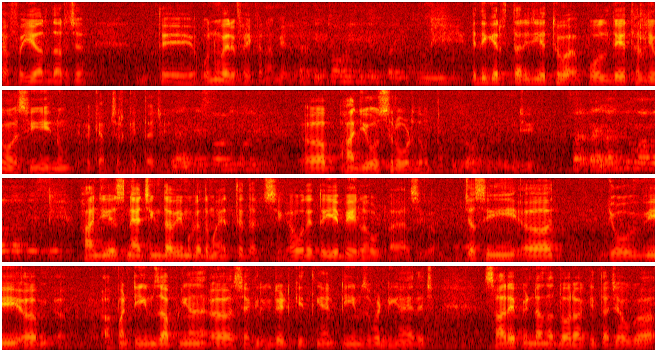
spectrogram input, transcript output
ਐਫ ਆਈ ਆਰ ਦਰਜ ਹੈ ਤੇ ਉਹਨੂੰ ਵੈਰੀਫਾਈ ਕਰਾਂਗੇ ਜੀ। ਇਹਦੀ ਗ੍ਰਿਫਤਾਰੀ ਜੀ ਇੱਥੋਂ ਪੁਲ ਦੇ ਥੱਲਿਓਂ ਅਸੀਂ ਇਹਨੂੰ ਕੈਪਚਰ ਕੀਤਾ ਜੀ। ਹਾਂਜੀ ਉਸ ਰੋਡ ਦੇ ਉੱਤੋਂ। ਜੀ। ਸਰ ਪਹਿਲਾਂ ਵੀ ਮਾਮਲਾ ਦਰਜ ਸੀ ਹਾਂਜੀ ਇਹ ਸਨੈਚਿੰਗ ਦਾ ਵੀ ਮੁਕੱਦਮਾ ਇੱਥੇ ਦਰਜ ਸੀਗਾ। ਉਹਦੇ ਤੇ ਇਹ ਬੇਲ ਆਊਟ ਆਇਆ ਸੀਗਾ। ਚ ਅਸੀਂ ਜੋ ਵੀ ਆਪਾਂ ਟੀਮਸ ਆਪਣੀਆਂ ਸੈਗਰੀਗੇਟ ਕੀਤੀਆਂ ਟੀਮਸ ਵੰਡੀਆਂ ਇਹਦੇ ਚ। ਸਾਰੇ ਪਿੰਡਾਂ ਦਾ ਦੌਰਾ ਕੀਤਾ ਜਾਊਗਾ।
